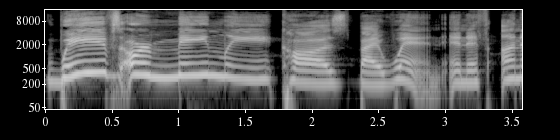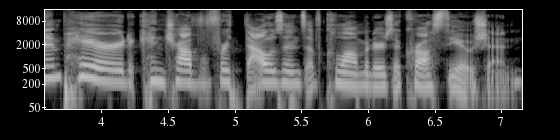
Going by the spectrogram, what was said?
Waves are mainly caused by wind, and if unimpaired, can travel for thousands of kilometers across the ocean.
